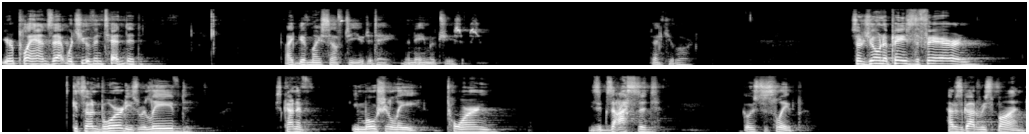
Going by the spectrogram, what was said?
your plans, that which you've intended. I give myself to you today in the name of Jesus. Thank you, Lord. So Jonah pays the fare and gets on board. He's relieved. He's kind of emotionally torn. He's exhausted. Goes to sleep. How does God respond?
